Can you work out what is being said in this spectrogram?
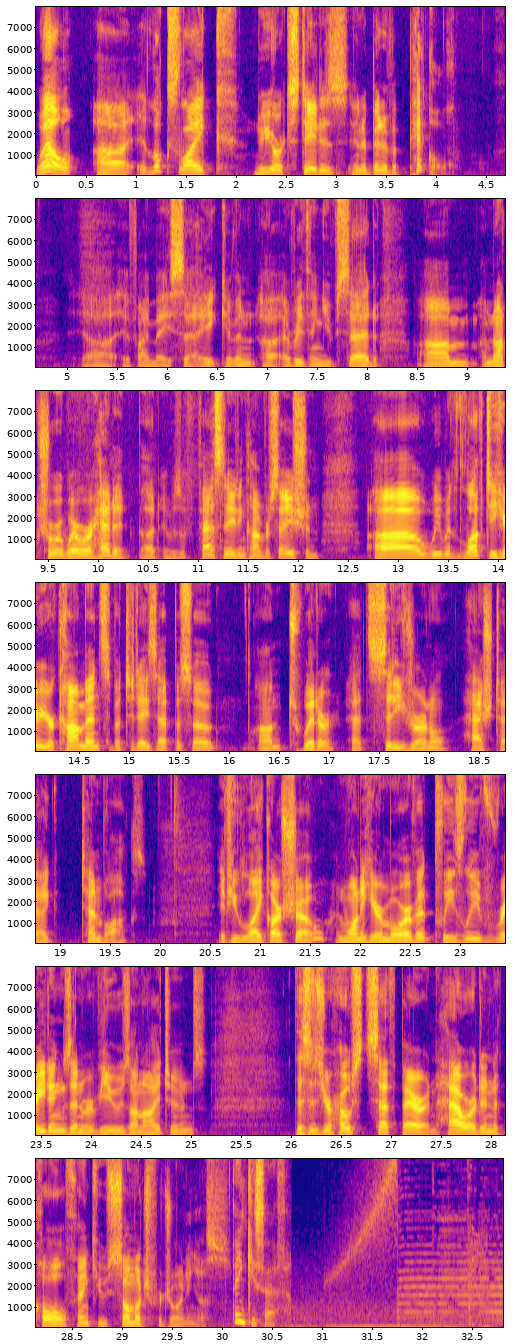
Well, uh, it looks like New York State is in a bit of a pickle, uh, if I may say, given uh, everything you've said. Um, I'm not sure where we're headed, but it was a fascinating conversation. Uh, we would love to hear your comments about today's episode on Twitter at City Journal, hashtag 10blocks. If you like our show and want to hear more of it, please leave ratings and reviews on iTunes. This is your host, Seth Barron. Howard and Nicole, thank you so much for joining us. Thank you, Seth.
